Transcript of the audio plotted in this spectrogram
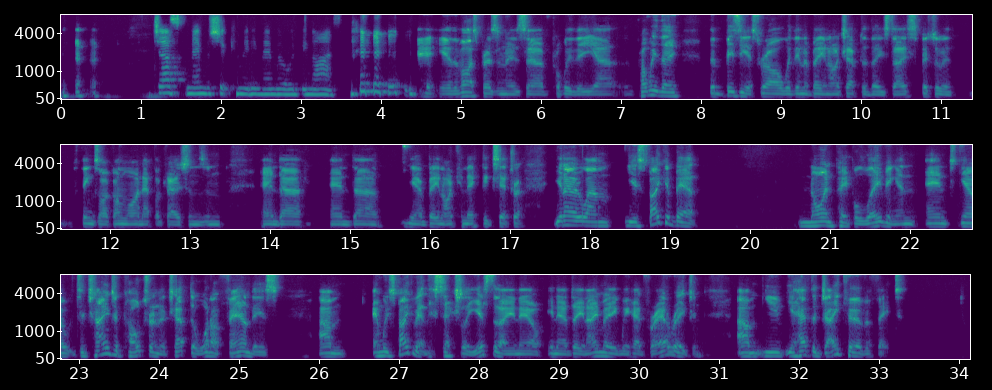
just membership committee member would be nice. yeah, yeah, the vice president is uh, probably the uh, probably the the busiest role within a BNI chapter these days, especially with things like online applications and and uh, and uh, you know BNI Connect, etc. You know, um, you spoke about nine people leaving and and you know to change a culture in a chapter what i've found is um and we spoke about this actually yesterday in our in our dna meeting we had for our region um you you have the j curve effect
